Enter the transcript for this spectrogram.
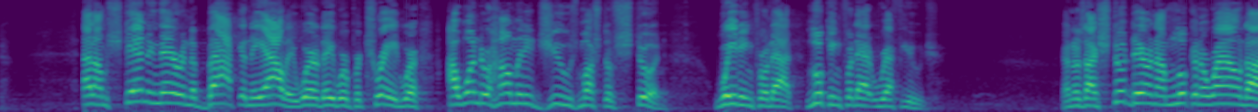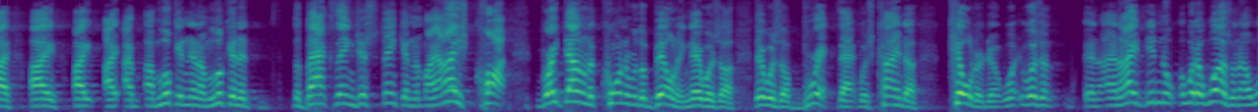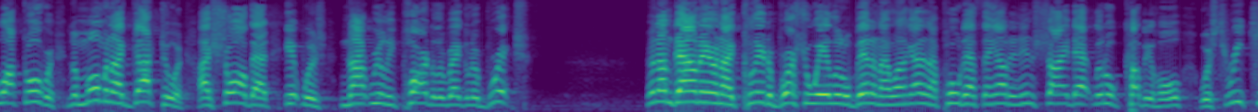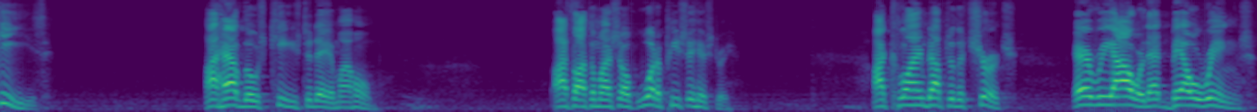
And I'm standing there in the back in the alley where they were portrayed, where I wonder how many Jews must have stood waiting for that, looking for that refuge. And as I stood there and I'm looking around, I, I, I, I, I'm looking and I'm looking at the back thing, just thinking, and my eyes caught right down in the corner of the building. There was a there was a brick that was kind of kildered. It wasn't, and, and I didn't know what it was. When I walked over, the moment I got to it, I saw that it was not really part of the regular bricks. And I'm down there and I cleared the brush away a little bit and I went and I pulled that thing out and inside that little cubby hole was three keys. I have those keys today in my home. I thought to myself, what a piece of history. I climbed up to the church. Every hour that bell rings.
